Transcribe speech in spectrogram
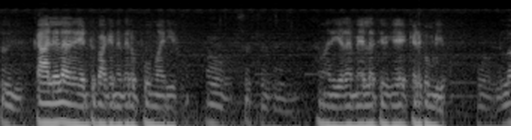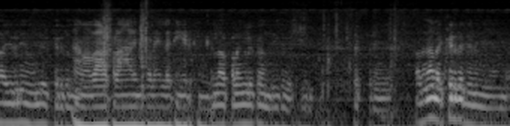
சரிங்க. காலையில் அதை எடுத்து பார்க்க நேரத்தில் பூ மாதிரி இருக்கும். ஓ சரி சரி சரிங்க அது மாதிரி எல்லாமே எல்லாத்தையும் கெ- கெடுக்க முடியும். எல்லா இதுலேயும் வந்து கெடுதல் ஆமாம் வாழைப்பழம் ஆரஞ்சு பழம் எல்லாத்தையும் கெடுக்க முடியும். எல்லா பழங்களுக்கும் அந்த இது சரி சரிங்க அதனால கெடுதல் என்னங்க அந்த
